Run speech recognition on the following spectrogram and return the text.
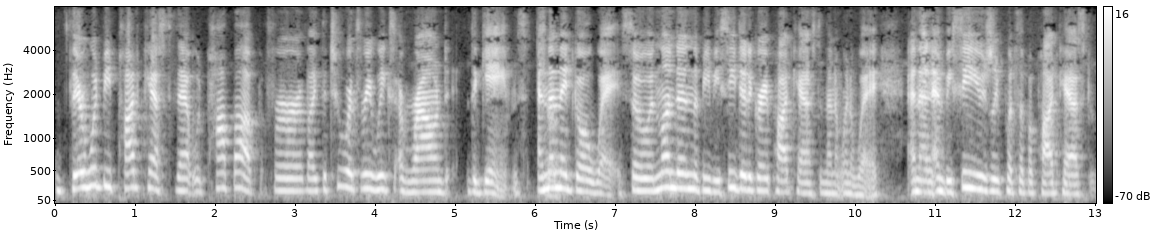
there would be podcasts that would pop up for like the two or three weeks around the games and sure. then they'd go away. So in London, the BBC did a great podcast and then it went away. And then NBC usually puts up a podcast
